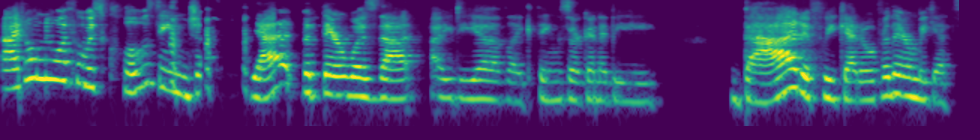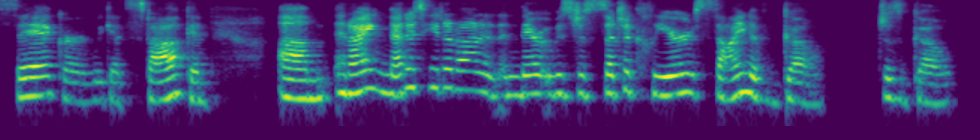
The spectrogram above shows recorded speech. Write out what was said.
I don't know if it was closing just yet, but there was that idea of like things are going to be bad if we get over there and we get sick or we get stuck and um and I meditated on it and there it was just such a clear sign of go just go.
